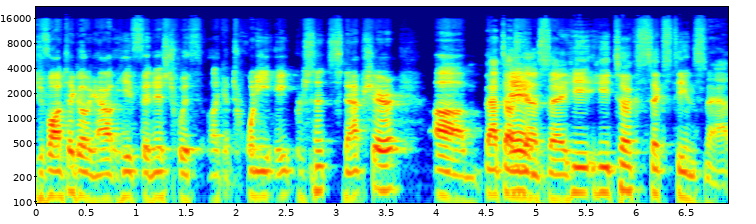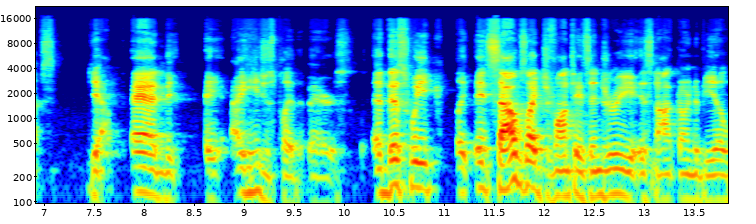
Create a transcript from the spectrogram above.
Javonte going out, he finished with like a 28% snap share. Um, That's what I was gonna say. He he took 16 snaps. Yeah, and he, he just played the Bears. and this week, like it sounds like Javonte's injury is not going to be a,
